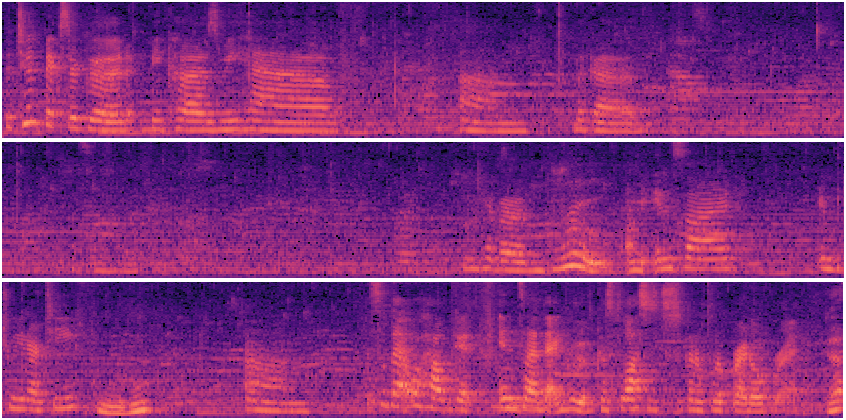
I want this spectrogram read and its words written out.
The toothpicks are good because we have um, like a we have a groove on the inside in between our teeth. Mm-hmm. Um, so that will help get inside that groove because floss is just going to flip right over it. Yeah.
